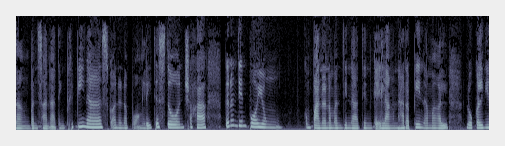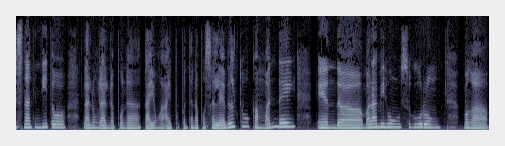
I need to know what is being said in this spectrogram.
ng bansa nating Pilipinas, kung ano na po ang latest doon. Tsaka, ganun din po yung kung paano naman din natin kailangan harapin ang mga local news natin dito, lalong-lalo na po na tayo nga ay pupunta na po sa level 2 come Monday. And uh, marami hong sigurong mga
